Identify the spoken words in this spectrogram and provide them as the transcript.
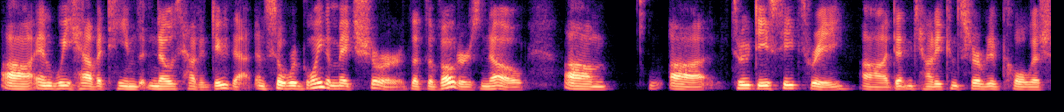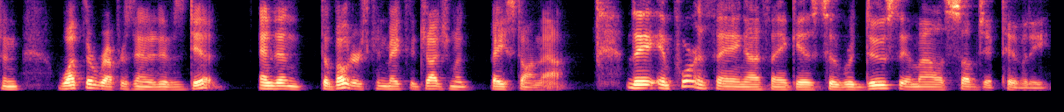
Uh, and we have a team that knows how to do that. And so we're going to make sure that the voters know um, uh, through DC3, uh, Denton County Conservative Coalition, what their representatives did. And then the voters can make the judgment based on that. The important thing, I think, is to reduce the amount of subjectivity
